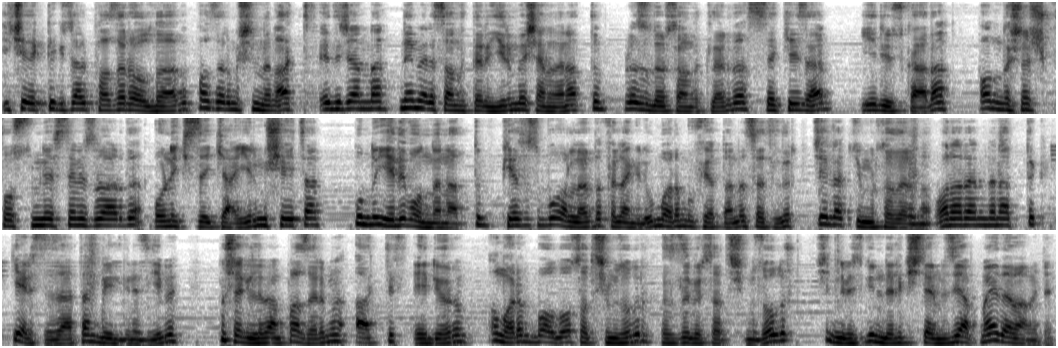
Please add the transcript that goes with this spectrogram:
içerikli güzel pazar oldu abi. Pazarımı şimdiden aktif edeceğim ben. Nemere sandıklarını 25 hemden attım. Razor sandıkları da 8 hem 700k'dan. Onun dışında şu kostüm listemiz vardı. 12 zeka 20 şeytan. Bunu da 7 won'dan attım. Piyasası bu aralarda falan gidiyor. Umarım bu fiyatlarında satılır. Celat yumurtalarını 10 RM'den attık. Gerisi zaten bildiğiniz gibi. Bu şekilde ben pazarımı aktif ediyorum. Umarım bol bol satışımız olur. Hızlı bir satışımız olur. Şimdi biz gündelik işlerimizi yapmaya devam edelim.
